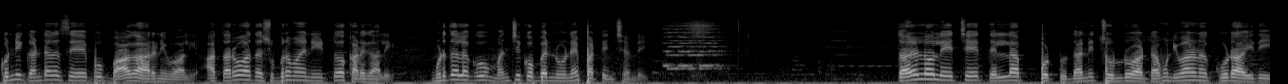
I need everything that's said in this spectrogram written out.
కొన్ని గంటల సేపు బాగా ఆరనివ్వాలి. ఆ తర్వాత శుభ్రమైన నీటితో కడగాలి. ముడతలకు మంచి కొబ్బరి నూనె పట్టించండి. తలలో లేచే తెల్ల పొట్టు దాన్ని చుండ్రు అంటాము. నివారణకు కూడా ఇది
